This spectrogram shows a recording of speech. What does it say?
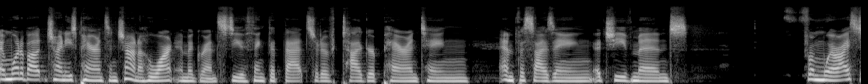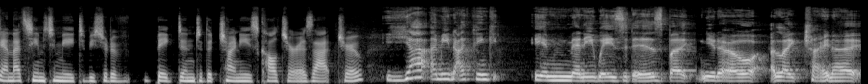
And what about Chinese parents in China who aren't immigrants? Do you think that that sort of tiger parenting emphasizing achievement. From where I stand, that seems to me to be sort of baked into the Chinese culture. Is that true? Yeah. I mean, I think in many ways it is, but you know, like China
